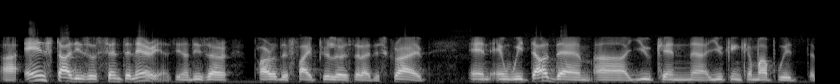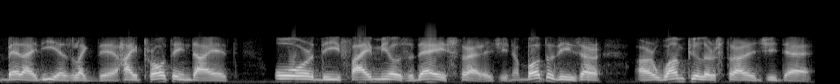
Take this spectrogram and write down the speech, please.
uh, and studies of centenarians. You know, these are part of the five pillars that I described. And, and without them, uh, you can uh, you can come up with bad ideas like the high protein diet or the five meals a day strategy. Now, both of these are are one pillar strategy that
